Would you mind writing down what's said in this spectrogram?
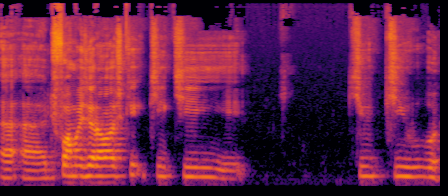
uh, uh, de forma geral, acho que, que, que, que, que o,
